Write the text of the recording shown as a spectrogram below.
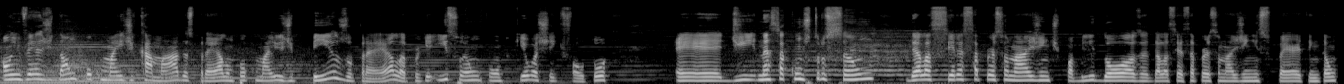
ao invés de dar um pouco mais de camadas para ela, um pouco mais de peso para ela, porque isso é um ponto que eu achei que faltou. É, de nessa construção dela ser essa personagem tipo habilidosa, dela ser essa personagem esperta. Então,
